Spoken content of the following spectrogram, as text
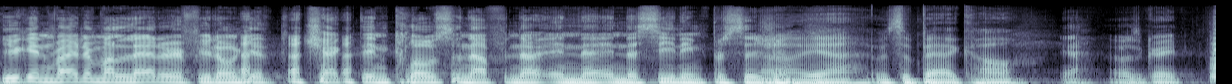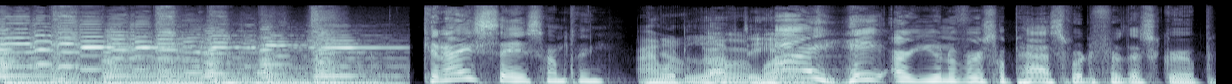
you can write him a letter if you don't get checked in close enough in the in the, in the seating precision. Oh, yeah. It was a bad call. yeah, that was great. Can I say something? I would love to hear. I hate our universal password for this group.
